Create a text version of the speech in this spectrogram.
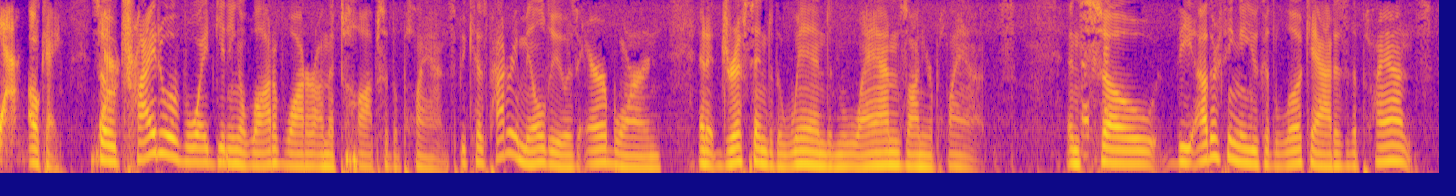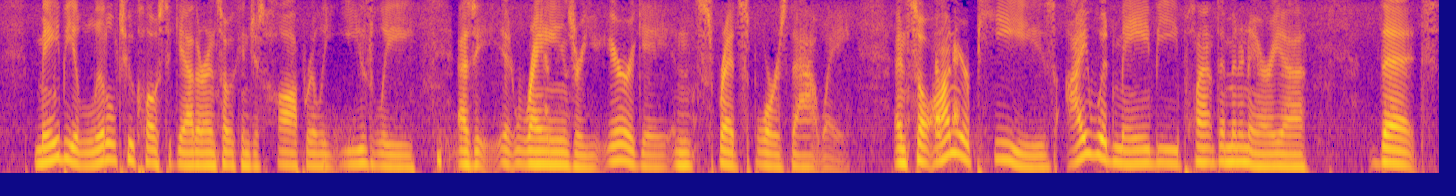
Yeah. Okay. So yeah. try to avoid getting a lot of water on the tops of the plants because powdery mildew is airborne and it drifts into the wind and lands on your plants. And okay. so the other thing that you could look at is the plants may be a little too close together and so it can just hop really easily as it, it rains or you irrigate and spread spores that way. And so okay. on your peas, I would maybe plant them in an area that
